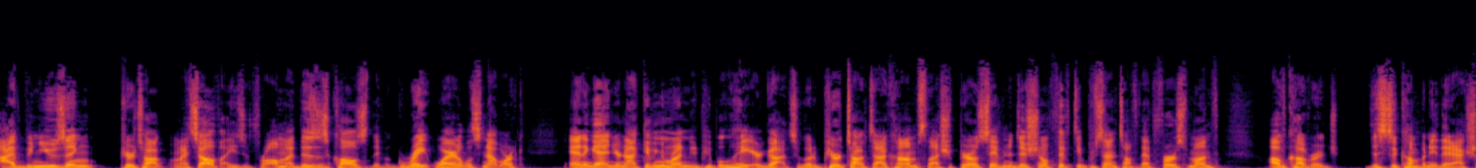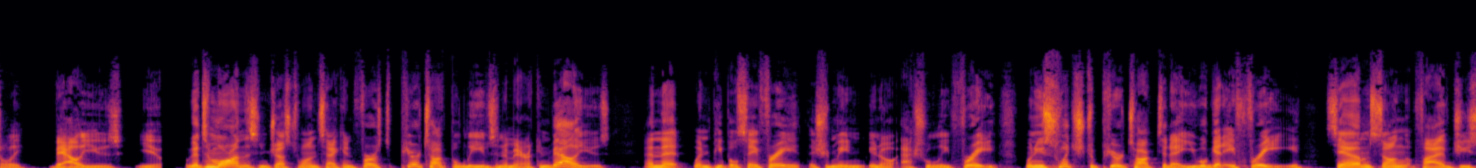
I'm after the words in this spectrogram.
I've been using Pure Talk myself. I use it for all my business calls. They have a great wireless network. And again, you're not giving money to people who hate your guts. So go to puretalk.com slash Shapiro, save an additional 50% off that first month of coverage. This is a company that actually values you. We'll get to more on this in just one second. First, Pure Talk believes in American values and that when people say free, they should mean, you know, actually free. When you switch to Pure Talk today, you will get a free Samsung 5G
